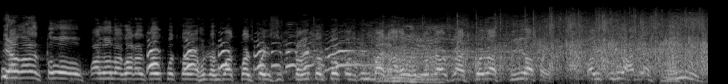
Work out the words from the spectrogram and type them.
E agora eu tô falando agora com as coisas que eu não tô conseguindo mais resolver as coisas aqui, rapaz. Olha que é assim.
